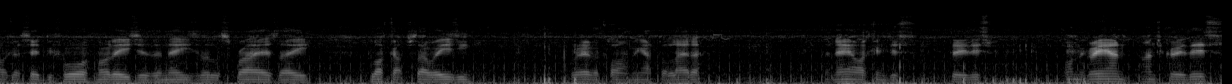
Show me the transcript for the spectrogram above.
like I said before, a lot easier than these little sprayers. They lock up so easy, forever climbing up the ladder. But now I can just do this on the ground, unscrew this,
